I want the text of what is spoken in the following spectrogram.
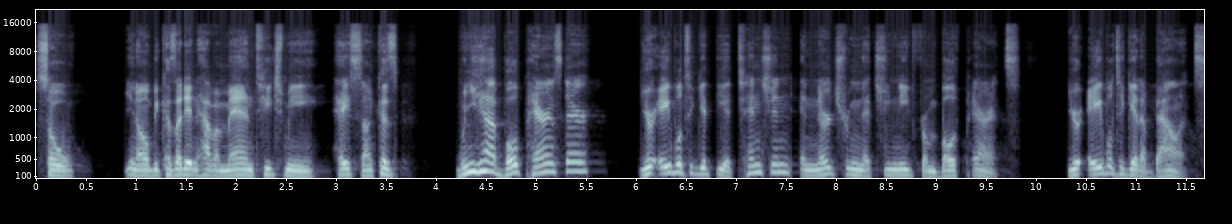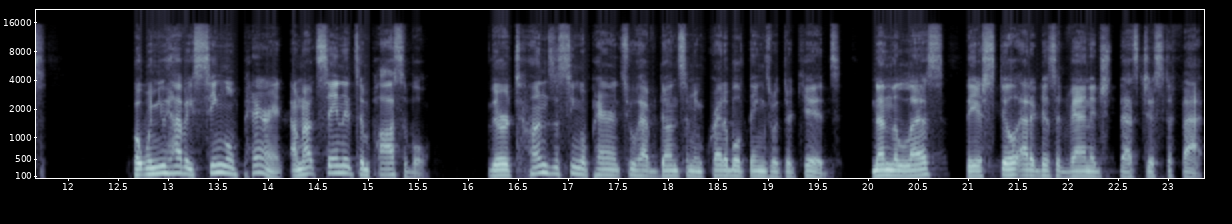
So, you know, because I didn't have a man teach me, hey, son, because when you have both parents there, you're able to get the attention and nurturing that you need from both parents. You're able to get a balance. But when you have a single parent, I'm not saying it's impossible. There are tons of single parents who have done some incredible things with their kids. Nonetheless, they are still at a disadvantage. That's just a fact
